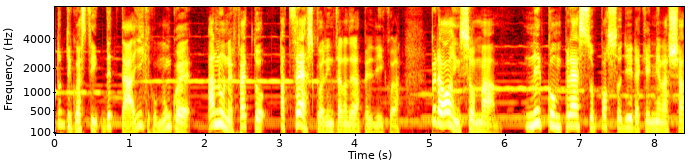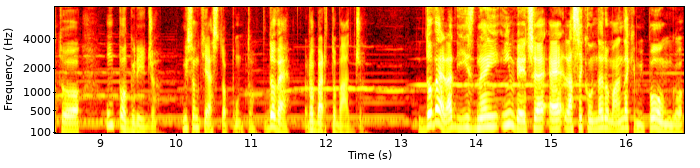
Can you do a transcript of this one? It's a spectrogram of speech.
tutti questi dettagli che comunque hanno un effetto pazzesco all'interno della pellicola. Però, insomma, nel complesso posso dire che mi ha lasciato un po' grigio. Mi sono chiesto appunto, dov'è Roberto Baggio? Dov'è la Disney invece è la seconda domanda che mi pongo,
